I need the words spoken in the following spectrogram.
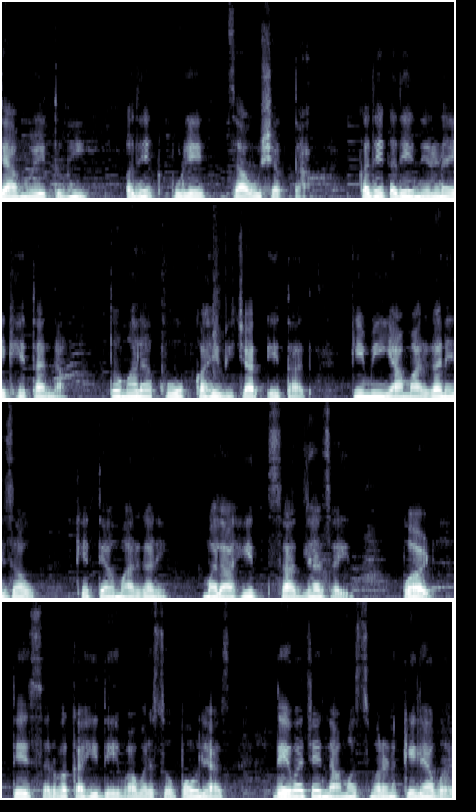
त्यामुळे तुम्ही अधिक पुढे जाऊ शकता. कधीकधी निर्णय घेताना तुम्हाला खूप काही विचार येतात की मी या मार्गाने जाऊ की त्या मार्गाने मला हित साधल्या जाईल. पण ते सर्व काही देवावर सोपवल्यास देवाचे नामस्मरण केल्यावर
